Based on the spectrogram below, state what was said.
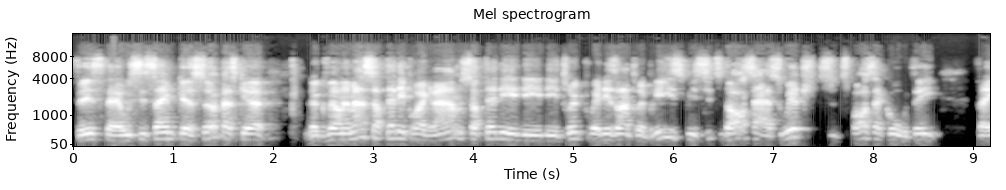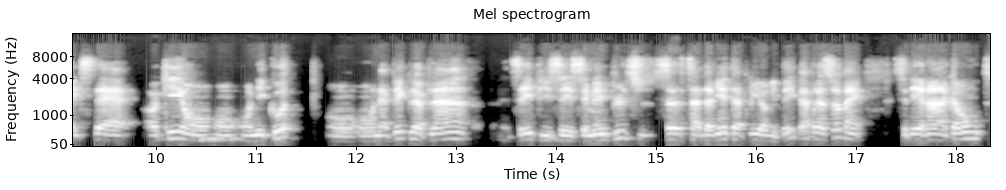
C'était aussi simple que ça parce que le gouvernement sortait des programmes, sortait des, trucs pour aider les entreprises, puis si tu dors à la Switch, tu, passes à côté. Fait que c'était OK, on, écoute, on, applique le plan, puis c'est même plus, ça, devient ta priorité. Puis après ça, ben, c'est des rencontres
